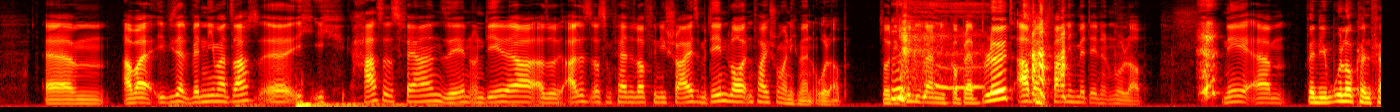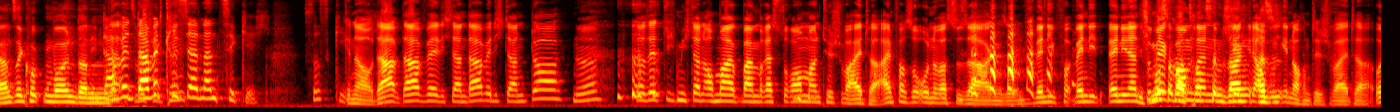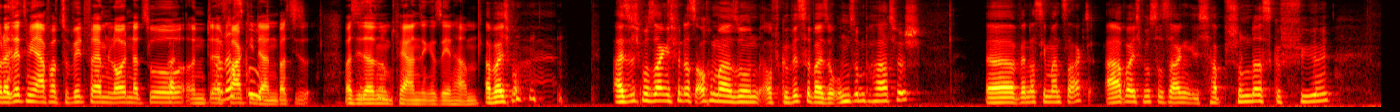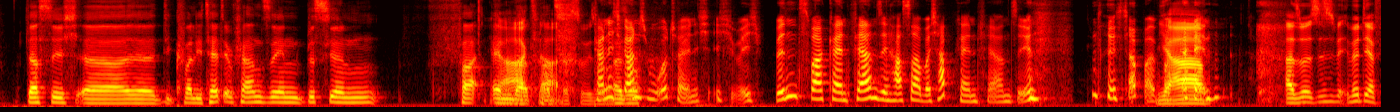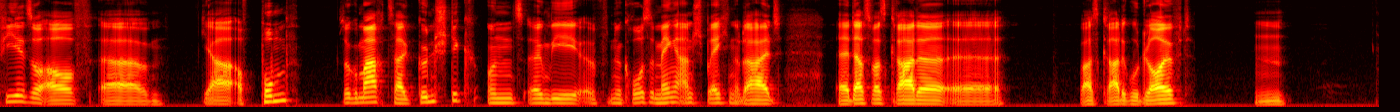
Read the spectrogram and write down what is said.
Ähm, aber wie gesagt, wenn jemand sagt, äh, ich, ich hasse das Fernsehen und jeder, also alles, was im Fernsehen läuft, finde ich scheiße, mit den Leuten fahre ich schon mal nicht mehr in Urlaub. So, die finde ich dann nicht komplett blöd, aber ich fahre nicht mit denen in Urlaub. Nee, ähm, Wenn die im Urlaub kein Fernsehen gucken wollen, dann. Da Ja, wird, da wird Christian dann zickig. Das geht. Genau, da, da werde ich dann, da werde ich dann, da, ne, da setze ich mich dann auch mal beim Restaurant mal einen Tisch weiter. Einfach so, ohne was zu sagen. So. Und wenn die, wenn die, wenn die dann Ich zu mir kommen, dann stehe ich sagen, wieder auf also- und gehe noch einen Tisch weiter. Oder setze mich einfach zu wildfremden Leuten dazu und äh, Oh, das ist frag die dann, was sie, was sie da so im Fernsehen gesehen haben. Aber ich, also ich muss sagen, ich finde das auch immer so auf gewisse Weise unsympathisch, äh, wenn das jemand sagt. Aber ich muss so sagen, ich habe schon das Gefühl, dass sich äh, die Qualität im Fernsehen ein bisschen verändert klar, hat. Kann ich Also- gar nicht beurteilen. Ich, ich, ich bin zwar kein Fernsehhasser, aber ich habe kein Fernsehen. ich habe einfach Ja. keinen. Also es ist, wird ja viel so auf, ähm, ja, auf Pump so gemacht, halt günstig und irgendwie eine große Menge ansprechen oder halt äh, das, was gerade, äh, was gerade gut läuft. Hm.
